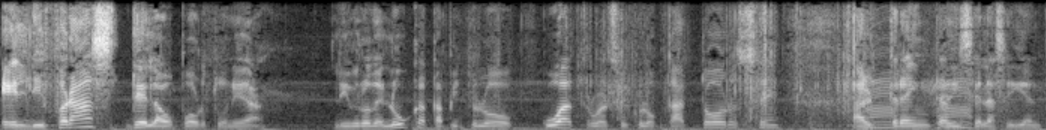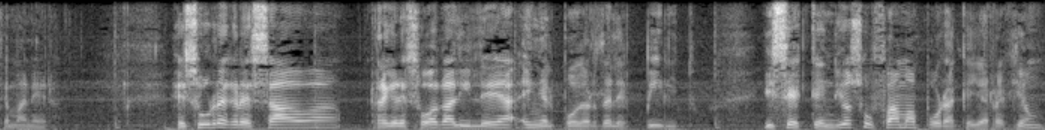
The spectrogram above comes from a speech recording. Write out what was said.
El disfraz de la oportunidad. Libro de Lucas, capítulo 4, versículo 14 al 30, dice la siguiente manera. Jesús regresaba, regresó a Galilea en el poder del Espíritu y se extendió su fama por aquella región.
